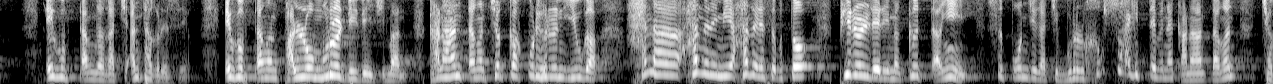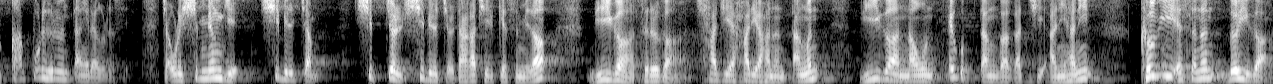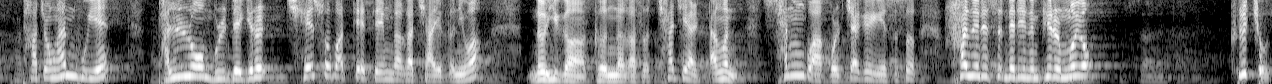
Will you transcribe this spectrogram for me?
애굽 땅과 같지 않다 그랬어요. 애굽 땅은 발로 물을 대대지만 가나안 땅은 적과 꿀이 흐르는 이유가 하나 하느님이 하늘에서부터 비를 내리면 그 땅이 스폰지 같이 물을 흡수하기 때문에 가나안 땅은 적과 꿀이 흐르는 땅이라 그랬어요. 자, 우리 신명기 11장 10절 11절 다 같이 읽겠습니다. 네가 들어가 차지하려 하는 땅은 네가 나온 애굽 땅과 같이 아니하니 거기에서는 너희가 파종한 후에 발로 물대기를 채소밭에 댐과 같이 하였거니와 너희가 건너가서 차지할 땅은 산과 골짜기에 있어서 하늘에서 내리는 비를 뭐요? 그렇죠.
